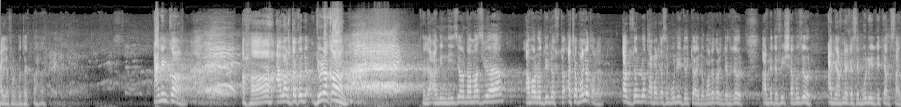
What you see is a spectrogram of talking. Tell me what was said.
আইয়া পড়ব দেখবা হ্যাঁ। আমিন কন? হা আওয়াজ দেখুন জুড়ে কন? তাহলে আমি নিজেও নামাজি হয়াম আমার অধীনস্থ আচ্ছা মনে করেন, একজন লোক আমার কাছে মুড়ি দিতে আইলো, মনে করেন যে, হুজুর, আপনি তো ফিরসা, হুজুর, আমি আপনার কাছে মুড়ি দিতাম চাই।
